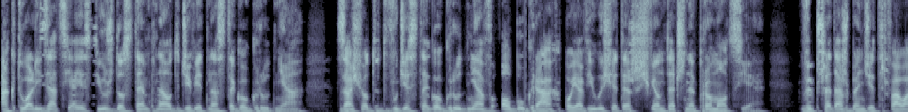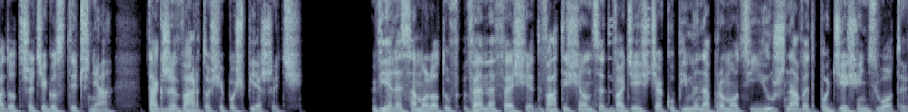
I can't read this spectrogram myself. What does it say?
Aktualizacja jest już dostępna od 19 grudnia, zaś od 20 grudnia w obu grach pojawiły się też świąteczne promocje. Wyprzedaż będzie trwała do 3 stycznia, także warto się pośpieszyć. Wiele samolotów w MFS-ie 2020 kupimy na promocji już nawet po 10 zł.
